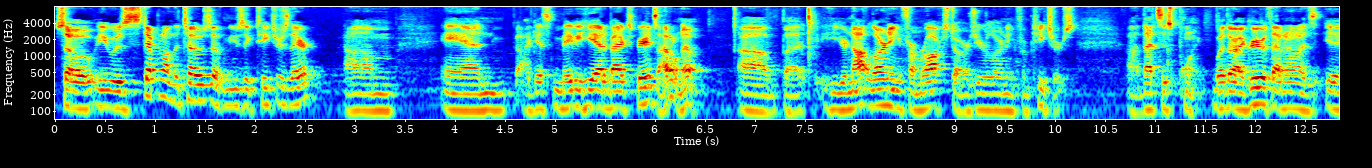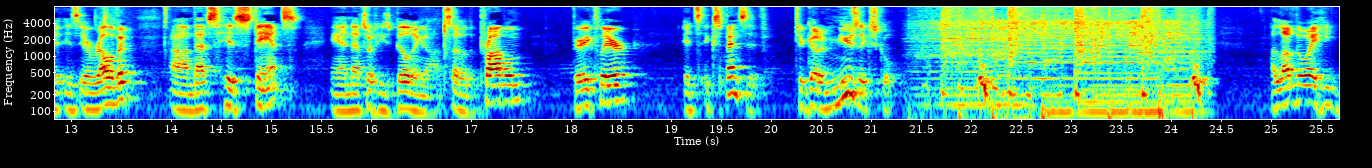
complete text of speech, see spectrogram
So he was stepping on the toes of music teachers there, um, and I guess maybe he had a bad experience. I don't know, uh, but you're not learning from rock stars; you're learning from teachers. Uh, that's his point. Whether I agree with that or not is, is irrelevant. Um, that's his stance, and that's what he's building on. So the problem, very clear, it's expensive to go to music school. I love the way he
